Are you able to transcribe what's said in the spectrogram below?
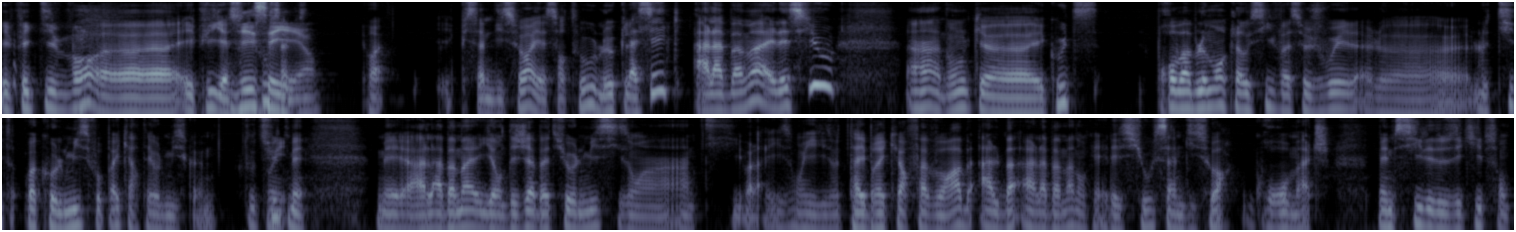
effectivement. Euh, et puis il y a J'ai essayé. Hein. Ouais. Et puis samedi soir, il y a surtout le classique Alabama LSU. Hein, donc, euh, écoute, Probablement que là aussi il va se jouer le, le titre, quoique Ole Miss, faut pas écarter Ole Miss quand même tout de suite, mais, mais Alabama ayant déjà battu Ole Miss, ils ont un, petit voilà, ils ont, un tiebreaker favorable. Alba, Alabama donc LSU samedi soir, gros match. Même si les deux équipes sont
